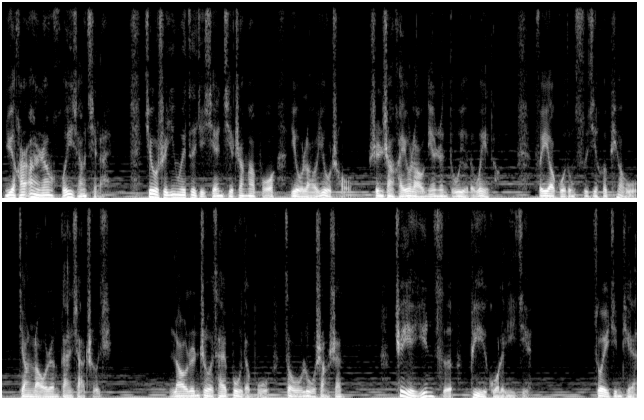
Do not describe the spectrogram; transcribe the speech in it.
女孩黯然回想起来，就是因为自己嫌弃张阿婆又老又丑，身上还有老年人独有的味道，非要鼓动司机和票务将老人赶下车去。老人这才不得不走路上山，却也因此避过了一劫。所以今天，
